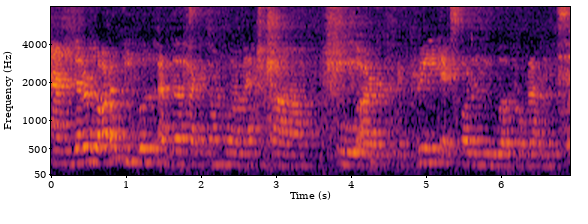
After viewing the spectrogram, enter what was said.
And there are a lot of people at the hackathon who I met um, who are really expert in Lua programming. So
